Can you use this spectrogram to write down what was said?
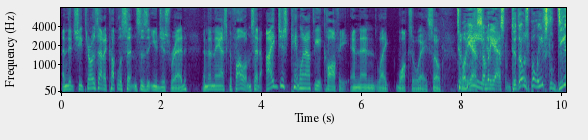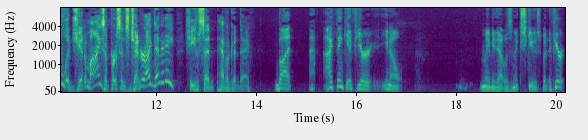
and then she throws out a couple of sentences that you just read, and then they ask a follow up and said, "I just came, went out to get coffee," and then like walks away. So to well, me, yeah, somebody asked, do those beliefs delegitimize a person's gender identity? She said, have a good day. But I think if you're, you know, maybe that was an excuse, but if you're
